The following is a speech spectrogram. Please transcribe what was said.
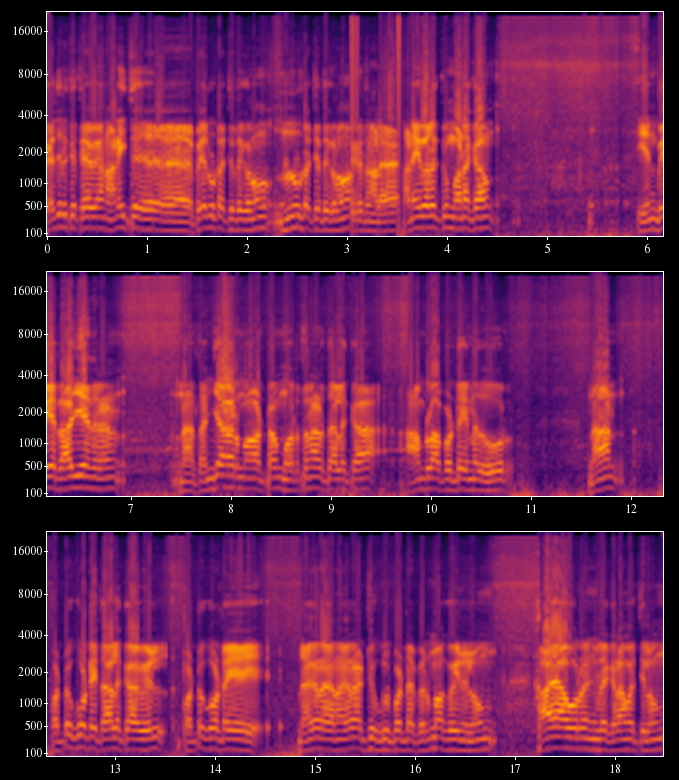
கதிருக்கு தேவையான அனைத்து பேரூட்டச்சத்துக்களும் நுண்ணூட்டச்சத்துக்களும் இருக்கிறதுனால அனைவருக்கும் வணக்கம். என் பேர் ராஜேந்திரன். நான் தஞ்சாவூர் மாவட்டம் ஒரத்தநாடு தாலுக்கா ஆம்பலாப்பட்டு எனது ஊர். நான் பட்டுக்கோட்டை தாலுக்காவில் பட்டுக்கோட்டை நகர நகராட்சிக்கு உட்பட்ட பெருமா கோயிலிலும் காயாவூர் என்கிற கிராமத்திலும்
